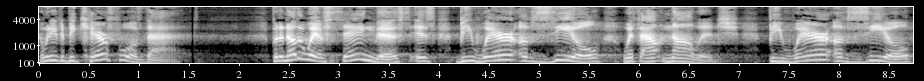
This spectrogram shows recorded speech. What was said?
And we need to be careful of that. But another way of saying this is beware of zeal without knowledge. Beware of zeal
